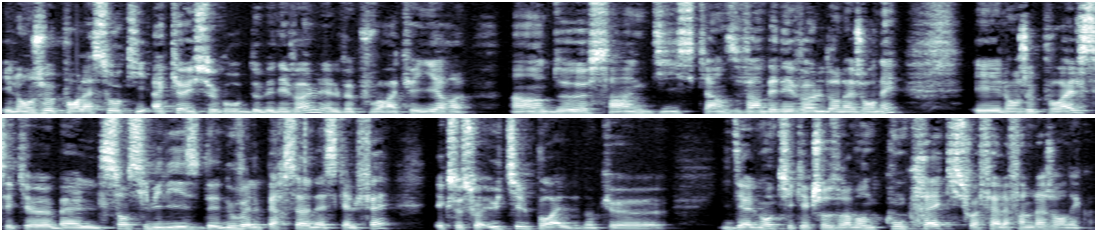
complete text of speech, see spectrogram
Et l'enjeu pour l'asso qui accueille ce groupe de bénévoles, elle va pouvoir accueillir 1, 2, 5, 10, 15, 20 bénévoles dans la journée. Et l'enjeu pour elle, c'est que bah, elle sensibilise des nouvelles personnes à ce qu'elle fait et que ce soit utile pour elle. Donc, euh, idéalement, qu'il y ait quelque chose vraiment de concret qui soit fait à la fin de la journée. Quoi.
